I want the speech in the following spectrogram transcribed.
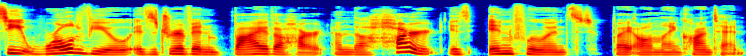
See, worldview is driven by the heart, and the heart is influenced by online content.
